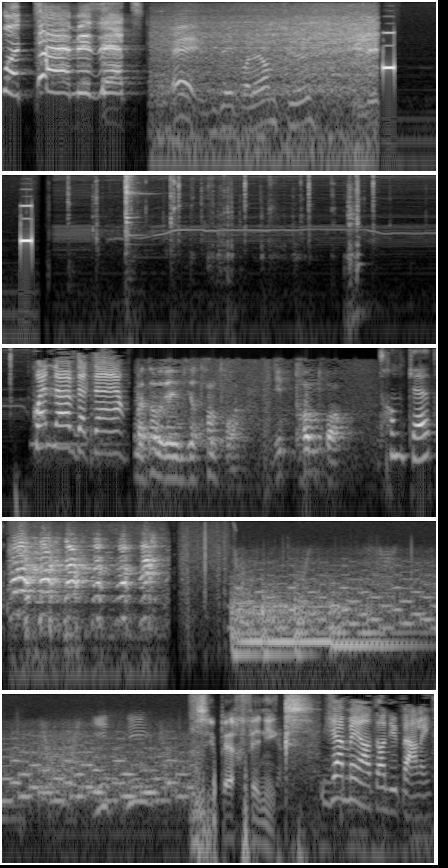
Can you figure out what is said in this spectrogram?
What time is it? Hey, vous avez pas l'heure, monsieur Quoi de neuf, docteur? Maintenant, vous allez me dire 33. Dites 33. 34. Super Phoenix. Jamais entendu parler.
